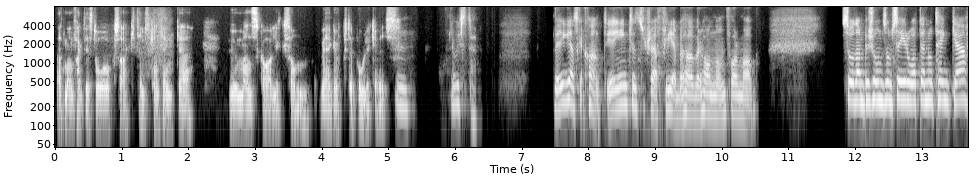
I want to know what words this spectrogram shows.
Att man faktiskt då också aktivt kan tänka hur man ska liksom väga upp det på olika vis. Mm. Ja, visst. Det är ganska skönt. Egentligen så tror jag fler behöver ha någon form av sådan person som säger åt en att tänka.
